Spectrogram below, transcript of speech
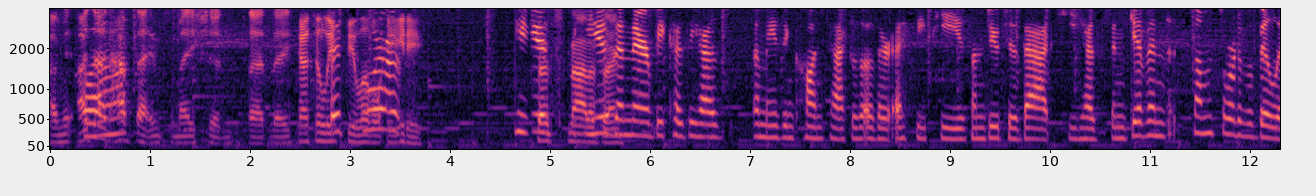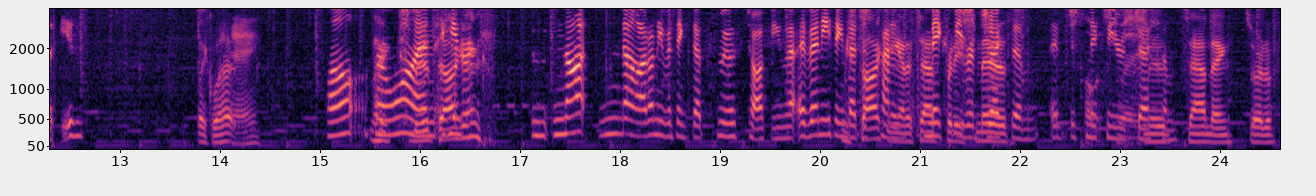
I mean, I Well- don't have that information, sadly. You have to at least be level more- 80. He That's is not a he is thing. in there because he has amazing contact with other SCPs, and due to that, he has been given some sort of abilities. Like what? Okay. Well, Like for one, he's not. No, I don't even think that's smooth talking. That if anything, He's that just kind of makes me pretty reject smooth. them. It just Oh, makes me smooth. reject them. Sounding, sort of.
